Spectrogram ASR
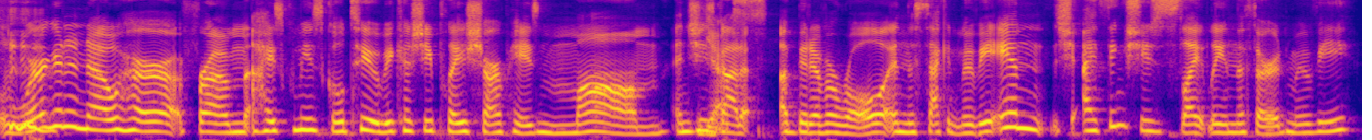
we're gonna know her from High School Musical too because she plays Sharpay's mom, and she's got a, a bit of a role in the second movie, and she, I think she's slightly in the third movie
